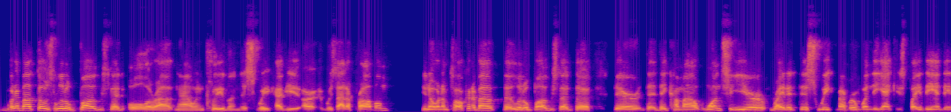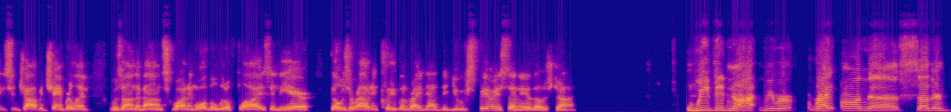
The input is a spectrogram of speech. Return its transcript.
What about those little bugs that all are out now in Cleveland this week? Have you? Are, was that a problem? You know what I'm talking about? The little bugs that the they're that they come out once a year, right at this week. Remember when the Yankees played the Indians and Joba Chamberlain was on the mound swatting all the little flies in the air? Those are out in Cleveland right now. Did you experience any of those, John? We did not. We were right on the southern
